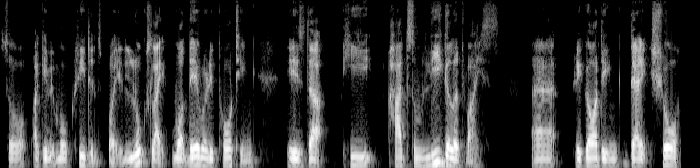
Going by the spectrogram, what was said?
so I give it more credence. But it looks like what they were reporting is that he had some legal advice uh, regarding Derek Shaw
